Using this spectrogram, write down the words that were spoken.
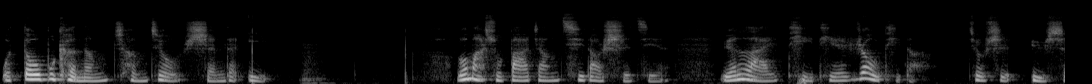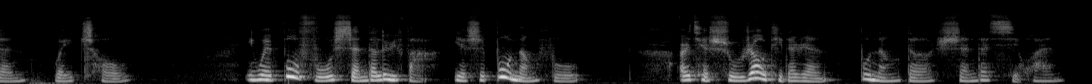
我都不可能成就神的意。罗马书八章七到十节，原来体贴肉体的，就是与神为仇，因为不服神的律法。也是不能服，而且属肉体的人不能得神的喜欢。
